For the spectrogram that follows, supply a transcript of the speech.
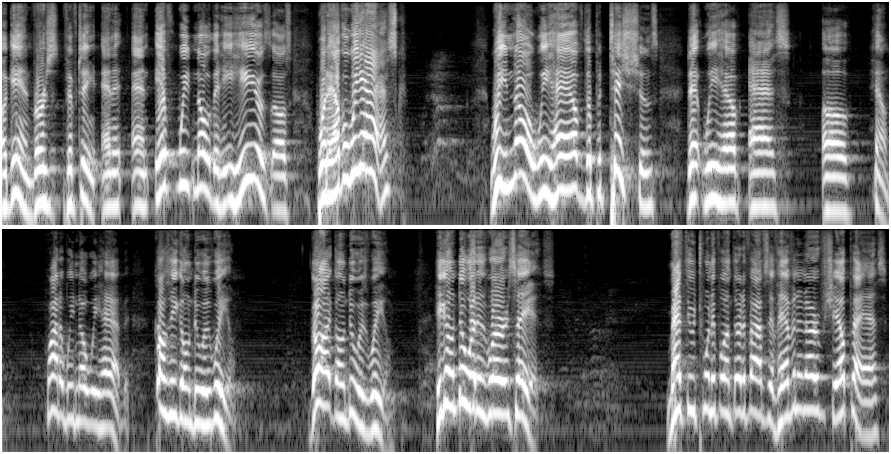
Again, verse 15. And, it, and if we know that He hears us, whatever we ask, we know we have the petitions that we have asked of Him. Why do we know we have it? Because He's going to do His will. God going to do his will. He going to do what his word says. Matthew 24 and 35 says, Heaven and earth shall pass,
